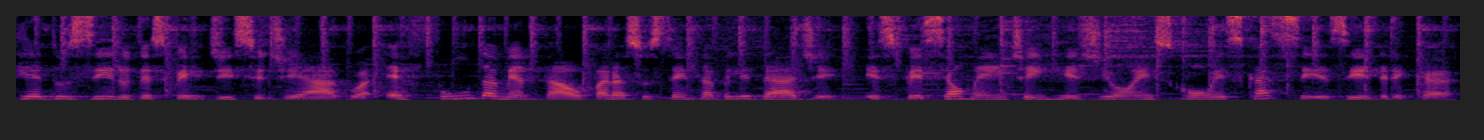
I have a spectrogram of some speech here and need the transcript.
Reduzir o desperdício de água é fundamental para a sustentabilidade, especialmente em regiões com escassez hídrica.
